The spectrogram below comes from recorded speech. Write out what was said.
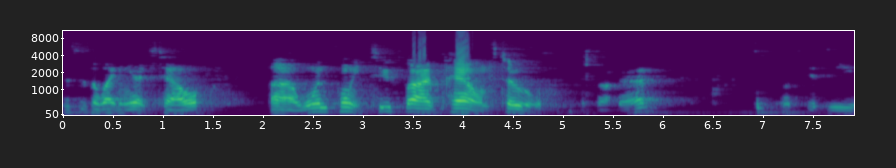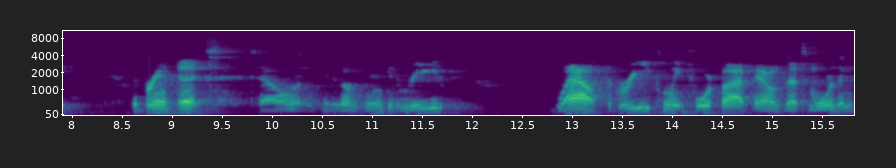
This is the Lightning X towel. Uh, 1.25 pounds total. That's not bad. Let's get the the brand X towel and get it on here and get a read. Wow, 3.45 pounds. That's more than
